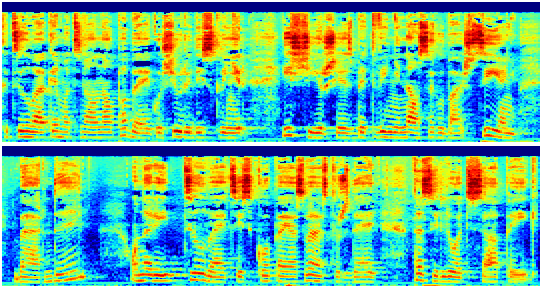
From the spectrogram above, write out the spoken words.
ka cilvēki emocionāli nav pabeiguši, juridiski viņi ir izšķīrušies, bet viņi nav saglabājuši cieņu bērnu dēļ. Un arī cilvēciski kopējās vēstures dēļ tas ir ļoti sāpīgi.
